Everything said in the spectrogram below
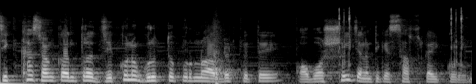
শিক্ষা সংক্রান্ত যে কোনো গুরুত্বপূর্ণ আপডেট পেতে অবশ্যই চ্যানেলটিকে সাবস্ক্রাইব করুন।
